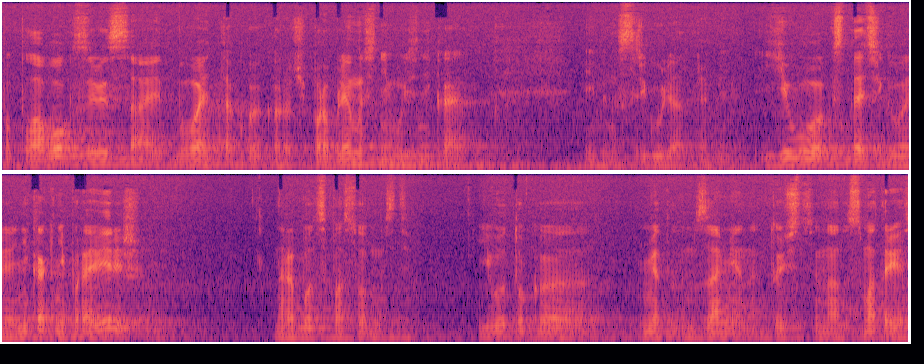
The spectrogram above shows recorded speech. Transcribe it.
поплавок зависает. Бывает такое, короче, проблемы с ним возникают. Именно с регуляторами. Его, кстати говоря, никак не проверишь на работоспособность. Его только методом замены. То есть надо смотреть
